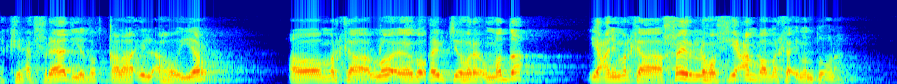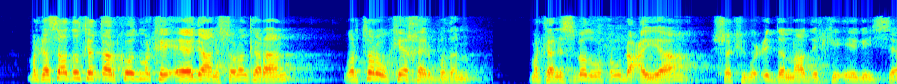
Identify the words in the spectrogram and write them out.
laakiin afraad iyo dad qalaa'il ah oo yar oo markaa loo eego qaybtii hore ummadda yacni markaa khayr leho fiican baa markaa iman doona. Marka saa dadka qaarkood markay eegaan is odhan karaan wartalow kee khayr badan? Marka nisbadu wuxuu u dhacayaa shakigu cidda naadirka eegaysa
